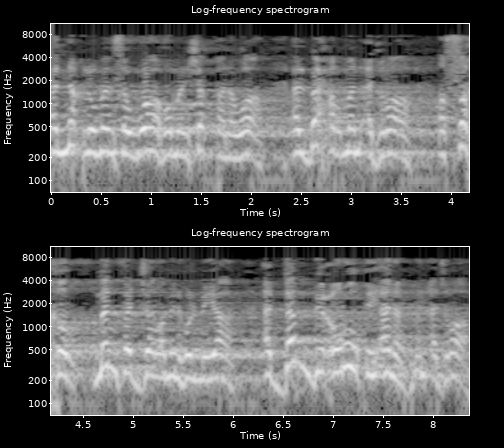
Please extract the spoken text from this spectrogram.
النقل من سواه ومن شق نواه البحر من أجراه الصخر من فجر منه المياه الدم بعروقي أنا من أجراه.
